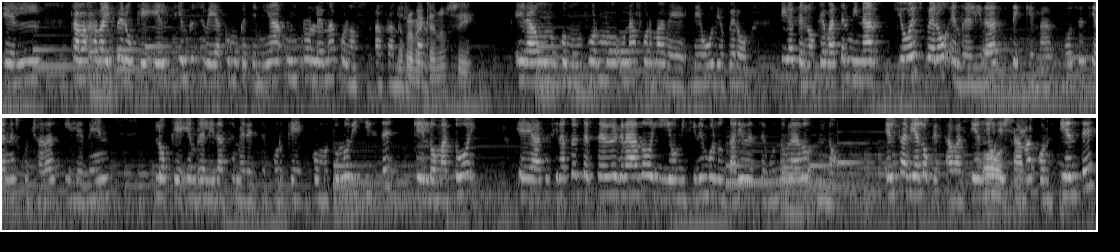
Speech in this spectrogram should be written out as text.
él trabajaba ahí, pero que él siempre se veía como que tenía un problema con los afroamericanos. Afroamericanos, sí era un, como un formo, una forma de, odio, pero fíjate en lo que va a terminar. Yo espero en realidad de que las voces sean escuchadas y le den lo que en realidad se merece, porque como tú lo dijiste, que lo mató, eh, asesinato de tercer grado y homicidio involuntario de segundo grado, no. Él sabía lo que estaba haciendo, oh, estaba consciente.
